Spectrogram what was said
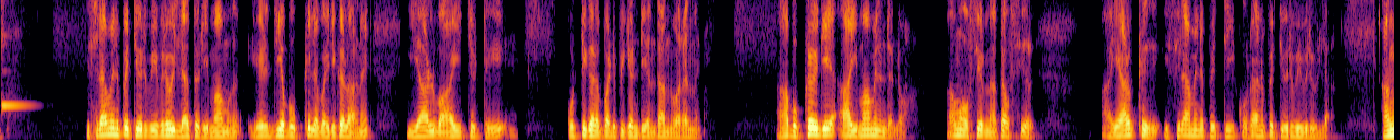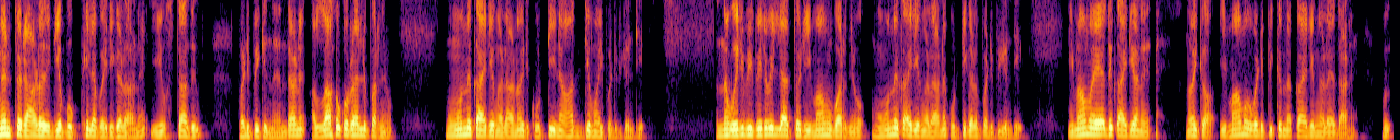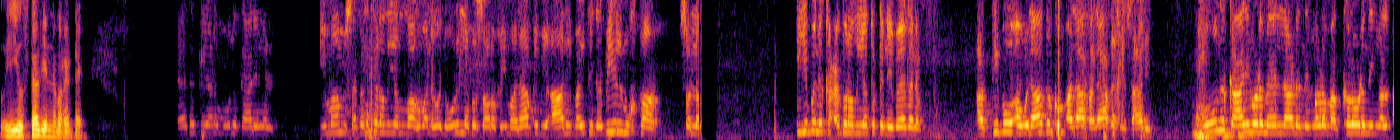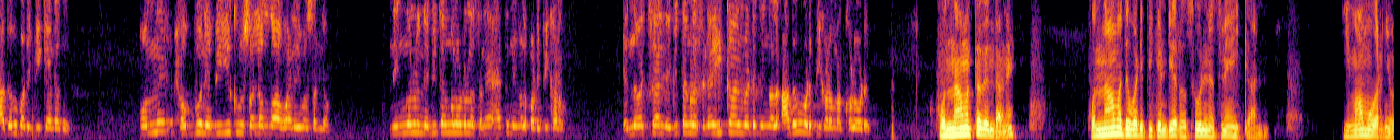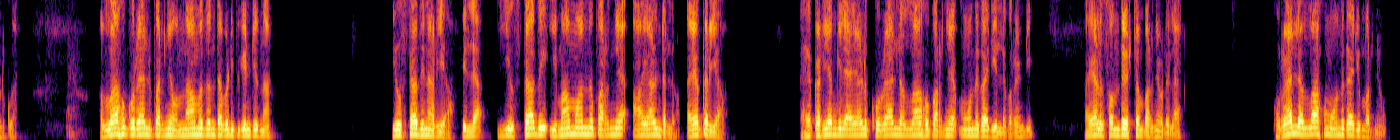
ഇസ്ലാമിനെ പറ്റി ഒരു വിവരവും ഇല്ലാത്ത ഒരു ഇമാമ് എഴുതിയ ബുക്കിലെ വരികളാണ് ഇയാൾ വായിച്ചിട്ട് കുട്ടികളെ പഠിപ്പിക്കേണ്ടി എന്താന്ന് പറയുന്നത്. ആ ബുക്ക് എഴുതിയ ആ ഇമാമിനുണ്ടല്ലോ. ആ മുഫ്സീറിന് തഫ്സീർ. അയാൾക്ക് ഇസ്ലാമിനെ പറ്റി ഖുർആാനെ പറ്റി ഒരു വിവരമില്ല അങ്ങനത്തെ ഒരാൾ എഴുതിയ ബുക്കിലെ വരികളാണ് ഈ ഉസ്താദ് പഠിപ്പിക്കുന്നത്. എന്താണ്? അള്ളാഹു ഖുറാനിൽ പറഞ്ഞു മൂന്ന് കാര്യങ്ങളാണ് ഒരു കുട്ടീനെ ആദ്യമായി പഠിപ്പിക്കേണ്ടത് എന്നാൽ ഒരു വിവരമില്ലാത്ത ഒരു ഇമാമ് പറഞ്ഞു മൂന്ന് കാര്യങ്ങളാണ് കുട്ടികളെ പഠിപ്പിക്കേണ്ടത് ഇമാം ഏത് കാര്യമാണ്? നോക്കിക്കോ ഇമാമ് പഠിപ്പിക്കുന്ന കാര്യങ്ങൾ ഏതാണ്? ഈ ഉസ്താദ് തന്നെ പറയട്ടെ. ഏതൊക്കെയാണ് മൂന്ന് കാര്യങ്ങൾ. ഇമാം ശബരത്ത് റളിയല്ലാഹു അൻഹു നൂറുൽ അബ്സാർ ഫി മനാഖിബി ആലി ബൈത്ത് നബിയിൽ മുഖ്താർ ഇബ്നു കഅബ് റളിയ നിവേദനം. അദ്ദിബു ഔലാദുക്കും അലാ സലാഹ ഖിസാലി. മൂന്ന് കാര്യങ്ങളുടെ മേലിലാണ് നിങ്ങളുടെ മക്കളോട് നിങ്ങൾ അതവ് പഠിപ്പിക്കേണ്ടത്. ഒന്ന് ഹൊബു നബിയിക്കും സല്ലല്ലാഹു അലൈഹി വസല്ലം. നിങ്ങളുടെ നബി തങ്ങളോടുള്ള സ്നേഹത്തെ നിങ്ങൾ പഠിപ്പിക്കണം. എന്ന് വെച്ചാൽ തങ്ങളെ സ്നേഹിക്കാൻ വേണ്ടി നിങ്ങൾ അതവ് പഠിപ്പിക്കണം മക്കളോട്. ഒന്നാമത്തത് എന്താണ്? ഒന്നാമത് പഠിപ്പിക്കേണ്ടിയ റസൂലിനെ സ്നേഹിക്കാൻ. ഇമാമു പറഞ്ഞു കൊടുക്കുക. അള്ളാഹു ഖുറാൻ പറഞ്ഞ ഒന്നാമത് എന്താ പഠിപ്പിക്കേണ്ടിയെന്ന? ഈ ഉസ്താദിനെ അറിയാം ഇല്ല. ഈ ഉസ്താദ് ഇമാമാന്ന് പറഞ്ഞ അയാളുണ്ടല്ലോ. അയാൾക്കറിയാം? അയാൾക്കറിയാമെങ്കിൽ അയാൾ ഖുറാനിൽ അള്ളാഹു പറഞ്ഞ മൂന്ന് കാര്യമല്ലേ പറയേണ്ടി? അയാൾ സ്വന്തം ഇഷ്ടം പറഞ്ഞു വിടല. ഖുറാനിൽ അള്ളാഹു മൂന്ന് കാര്യം പറഞ്ഞു.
